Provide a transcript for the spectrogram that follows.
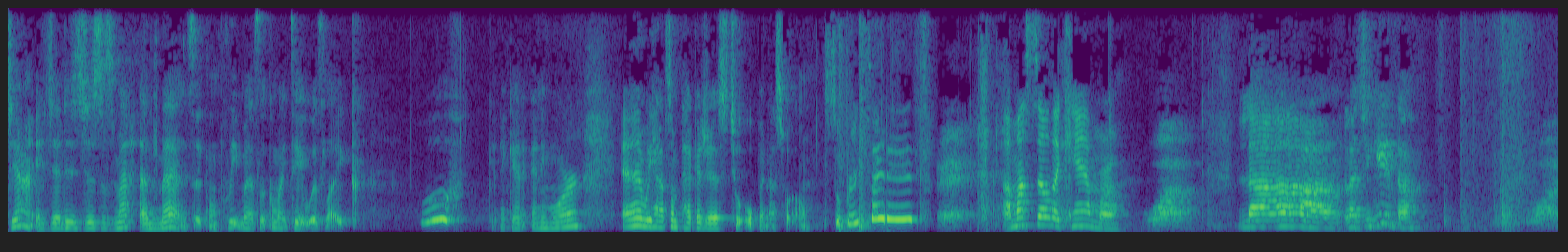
yeah, it's just a me- a mess, a complete mess. Look at my table, it's like, woo, can get any more? And we have some packages to open as well. Super excited! I'm gonna sell the camera. ¿Cuál? La, la chiquita. Why?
